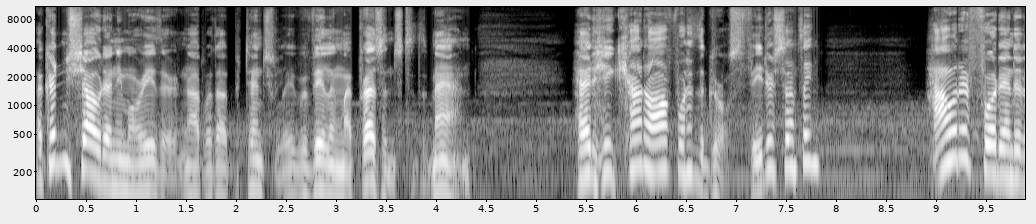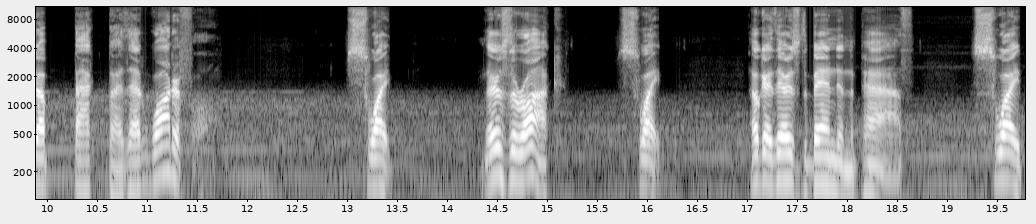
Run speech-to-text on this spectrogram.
I couldn't shout any more either, not without potentially revealing my presence to the man. Had he cut off one of the girl's feet or something? How had her foot ended up back by that waterfall? Swipe. There's the rock. Swipe. Okay, there's the bend in the path. Swipe.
